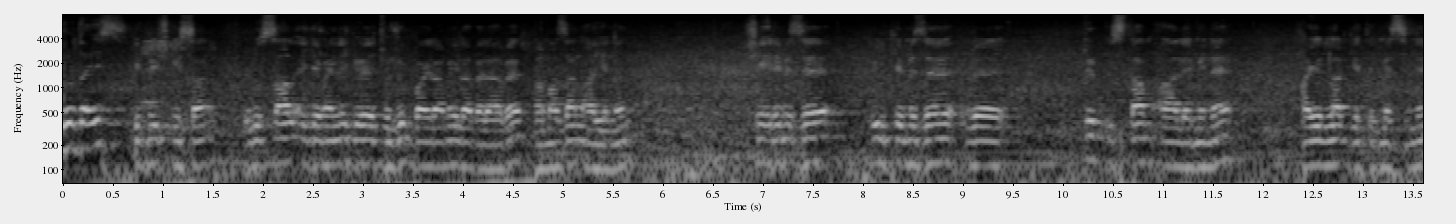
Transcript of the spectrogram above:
buradayız. 23 Nisan Ulusal Egemenlik ve Çocuk Bayramı ile beraber Ramazan ayının şehrimize, ülkemize ve tüm İslam alemine hayırlar getirmesini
